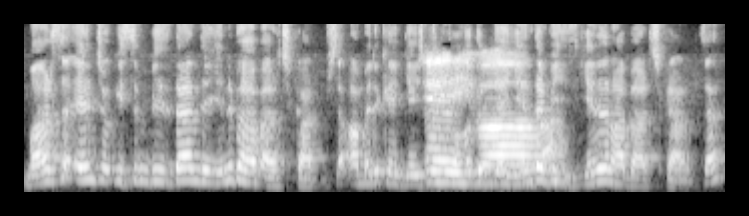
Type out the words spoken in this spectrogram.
Mars'a en çok isim bizden de yeni bir haber çıkartmışlar. Amerika'ya geçtik olduk diye yeni de bir yeniden haber çıkartmışlar.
